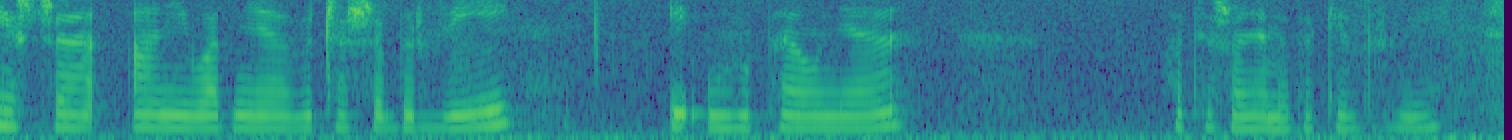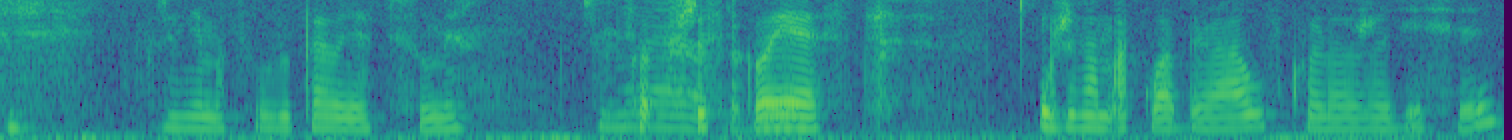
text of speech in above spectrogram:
Jeszcze Ani ładnie wyczeszę brwi i uzupełnię. Chociaż Ania ma takie brwi, że nie ma co uzupełniać w sumie. Wszystko, Nie, wszystko jest. Używam Aqua Brow w kolorze 10.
